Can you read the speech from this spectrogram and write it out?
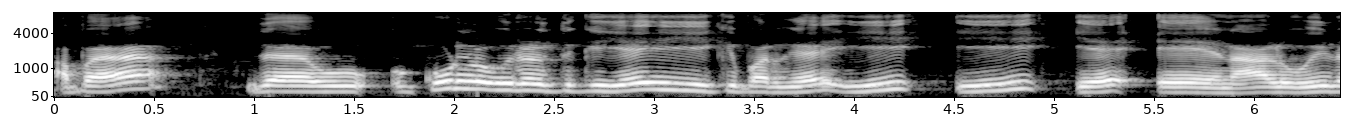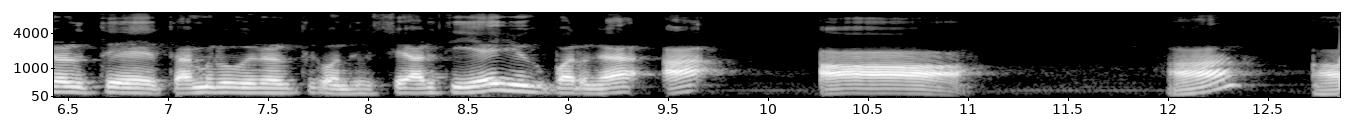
அப்போ இந்த கூடுதல் உயிரெழுத்துக்கு ஏஇக்கு பாருங்கள் இஇஏஏ e, e, நாலு உயிரெழுத்து தமிழ் உயிரெழுத்துக்கு வந்துருச்சு. அடுத்து ஏயுக்கு பாருங்கள் அ ஆ ஆ ஆ.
